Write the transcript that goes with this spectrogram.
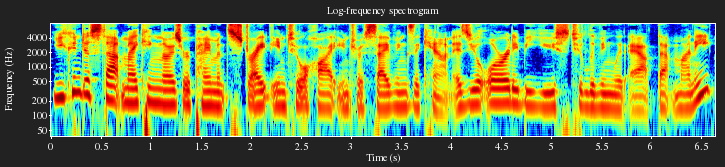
you can just start making those repayments straight into a high interest savings account as you'll already be used to living without that money.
